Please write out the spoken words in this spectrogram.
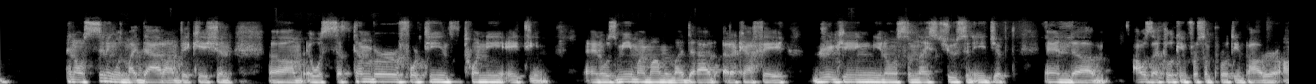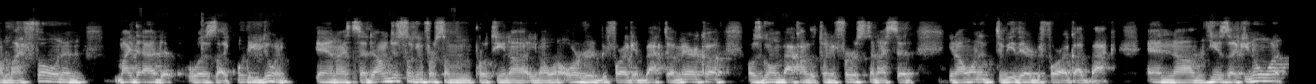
And I was sitting with my dad on vacation. Um, it was September 14th, 2018. And it was me, my mom, and my dad at a cafe drinking, you know, some nice juice in Egypt. And um, I was like looking for some protein powder on my phone. And my dad was like, What are you doing? and I said, I'm just looking for some protein. Uh, you know, I want to order it before I get back to America. I was going back on the 21st, and I said, you know, I wanted to be there before I got back. And um, he was like, you know what?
